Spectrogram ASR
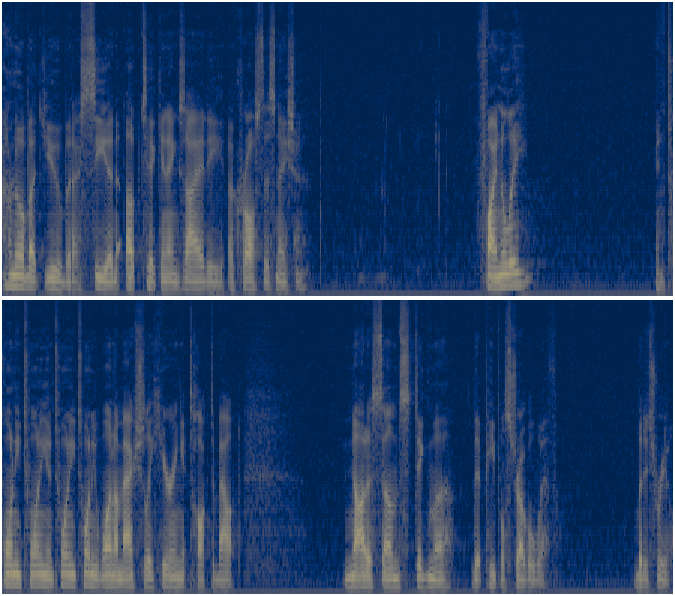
I don't know about you, but I see an uptick in anxiety across this nation. Finally, in 2020 and 2021, I'm actually hearing it talked about, not as some stigma that people struggle with but it's real.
